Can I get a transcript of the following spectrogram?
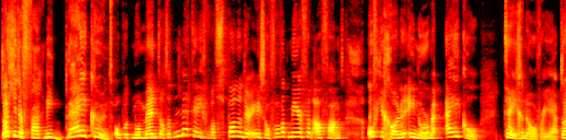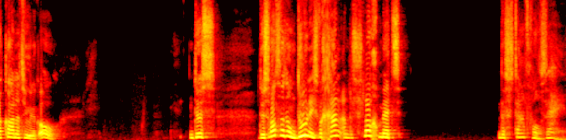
dat je er vaak niet bij kunt op het moment dat het net even wat spannender is of er wat meer van afhangt. Of je gewoon een enorme eikel tegenover je hebt. Dat kan natuurlijk ook. Dus, dus wat we dan doen is, we gaan aan de slag met de staat van zijn.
